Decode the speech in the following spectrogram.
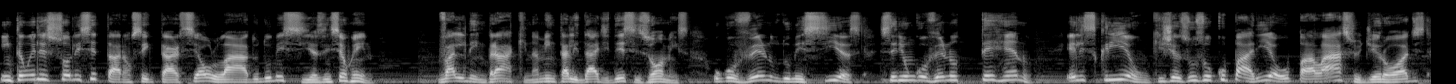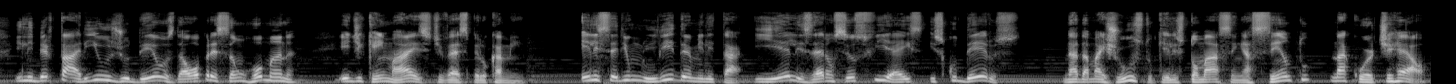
Então eles solicitaram sentar-se ao lado do Messias em seu reino. Vale lembrar que, na mentalidade desses homens, o governo do Messias seria um governo terreno. Eles criam que Jesus ocuparia o palácio de Herodes e libertaria os judeus da opressão romana e de quem mais estivesse pelo caminho. Ele seria um líder militar e eles eram seus fiéis escudeiros. Nada mais justo que eles tomassem assento na corte real.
